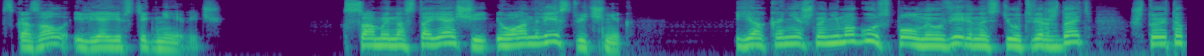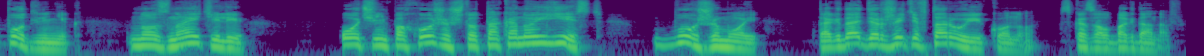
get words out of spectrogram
сказал Илья Евстигнеевич. «Самый настоящий Иоанн Лествичник. Я, конечно, не могу с полной уверенностью утверждать, что это подлинник, но, знаете ли, очень похоже, что так оно и есть. Боже мой!» «Тогда держите вторую икону», — сказал Богданов.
